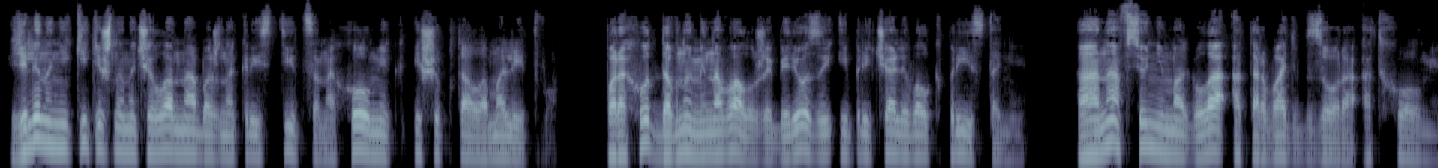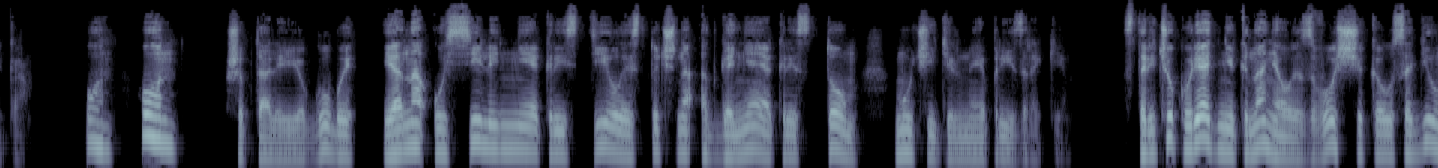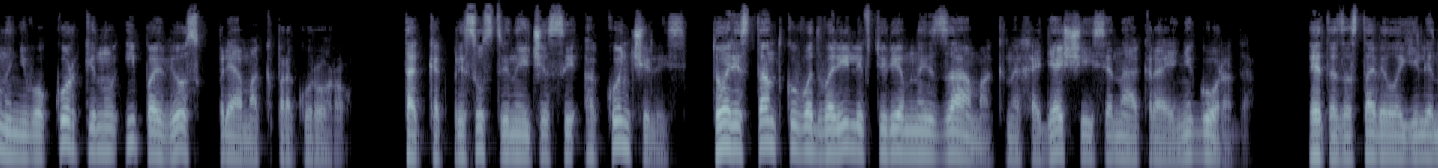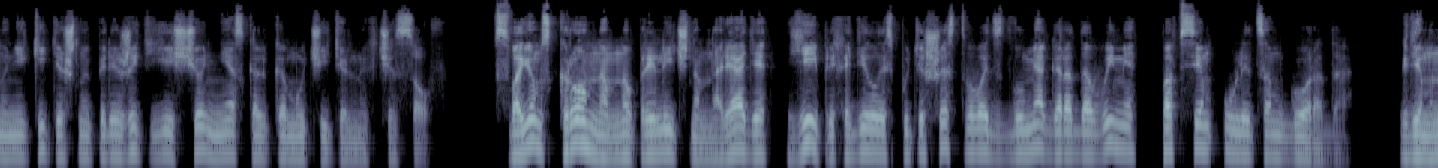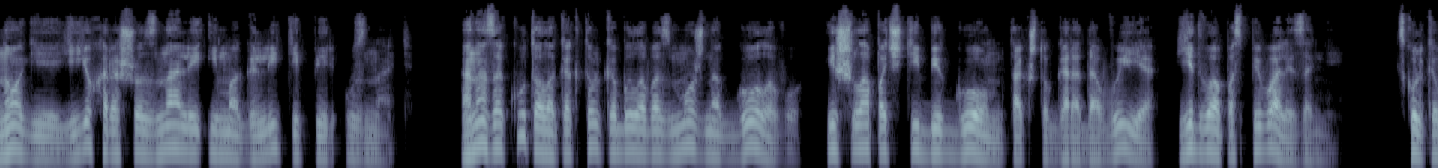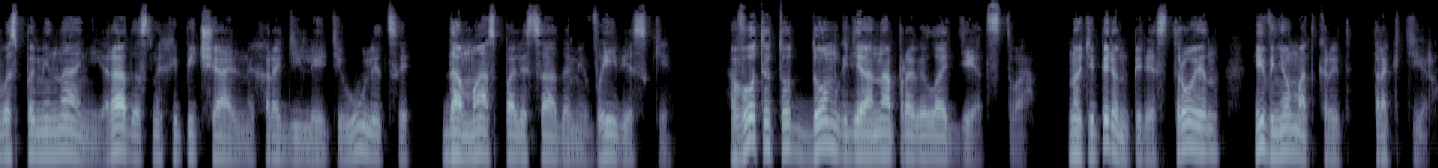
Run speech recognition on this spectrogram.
Елена Никитишна начала набожно креститься на холмик и шептала молитву. Пароход давно миновал уже березы и причаливал к пристани, а она все не могла оторвать взора от холмика. «Он, он!» — шептали ее губы, и она усиленнее крестилась, точно отгоняя крестом мучительные призраки. Старичок-урядник нанял извозчика, усадил на него Коркину и повез прямо к прокурору. Так как присутственные часы окончились, то арестантку водворили в тюремный замок, находящийся на окраине города. Это заставило Елену Никитишну пережить еще несколько мучительных часов. В своем скромном, но приличном наряде ей приходилось путешествовать с двумя городовыми по всем улицам города, где многие ее хорошо знали и могли теперь узнать. Она закутала, как только было возможно, голову и шла почти бегом, так что городовые едва поспевали за ней. Сколько воспоминаний, радостных и печальных, родили эти улицы, дома с палисадами, вывески. Вот и тот дом, где она провела детство. Но теперь он перестроен, и в нем открыт трактир.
